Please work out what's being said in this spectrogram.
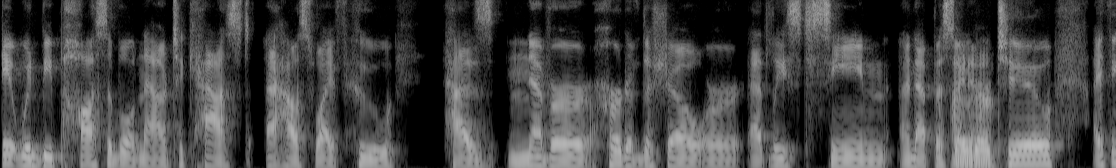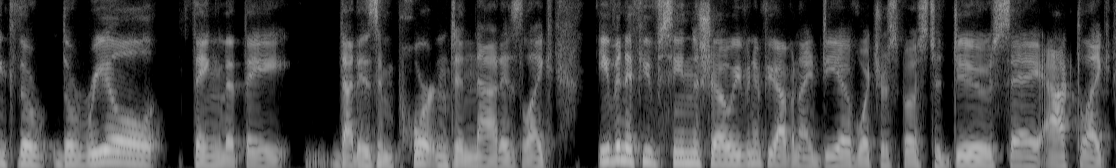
it would be possible now to cast a housewife who has never heard of the show or at least seen an episode or two. I think the the real thing that they that is important in that is like even if you've seen the show even if you have an idea of what you're supposed to do say act like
